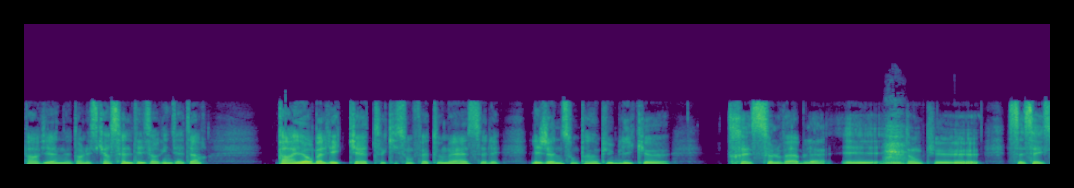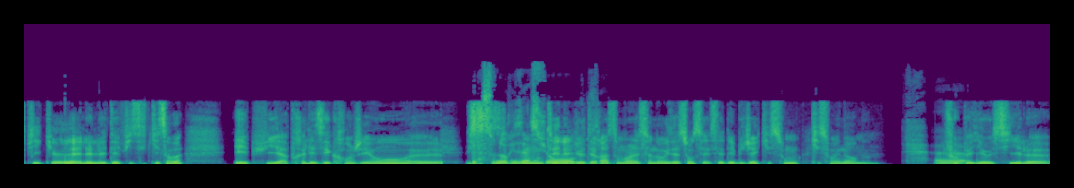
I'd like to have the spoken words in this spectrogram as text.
parviennent dans l'escarcelle des organisateurs. Par ailleurs, bah, les quêtes qui sont faites aux messes, les, les jeunes ne sont pas un public très solvable et, donc ça, explique le, déficit qui s'envole. Et puis après les écrans géants, la sonorisation, monter les lieux des rassemblements, la sonorisation, c'est des budgets qui sont qui sont énormes. Il faut payer aussi le,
